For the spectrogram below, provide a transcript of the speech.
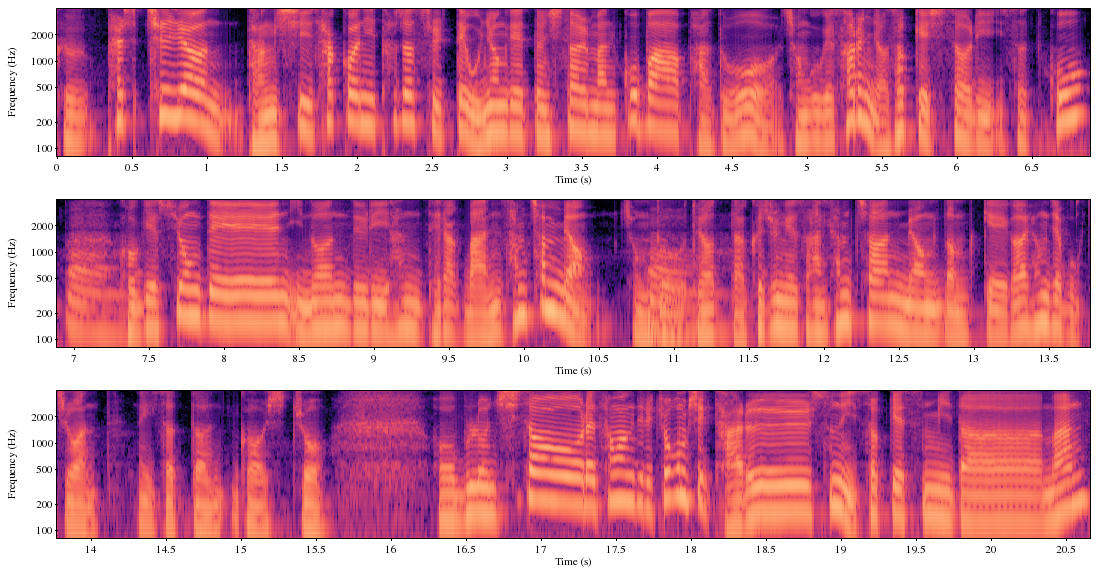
그 87년 당시 사건이 터졌을 때 운영됐던 시설만 꼽아 봐도 전국에 36개 시설이 있었고 어. 거기에 수용된 인원들이 한 대략 1만 3천 명 정도 어. 되었다. 그 중에서 한 3천 명 넘게가 형제복지원에 있었던 것이죠. 어, 물론 시설의 상황들이 조금씩 다를 수는 있었겠습니다만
